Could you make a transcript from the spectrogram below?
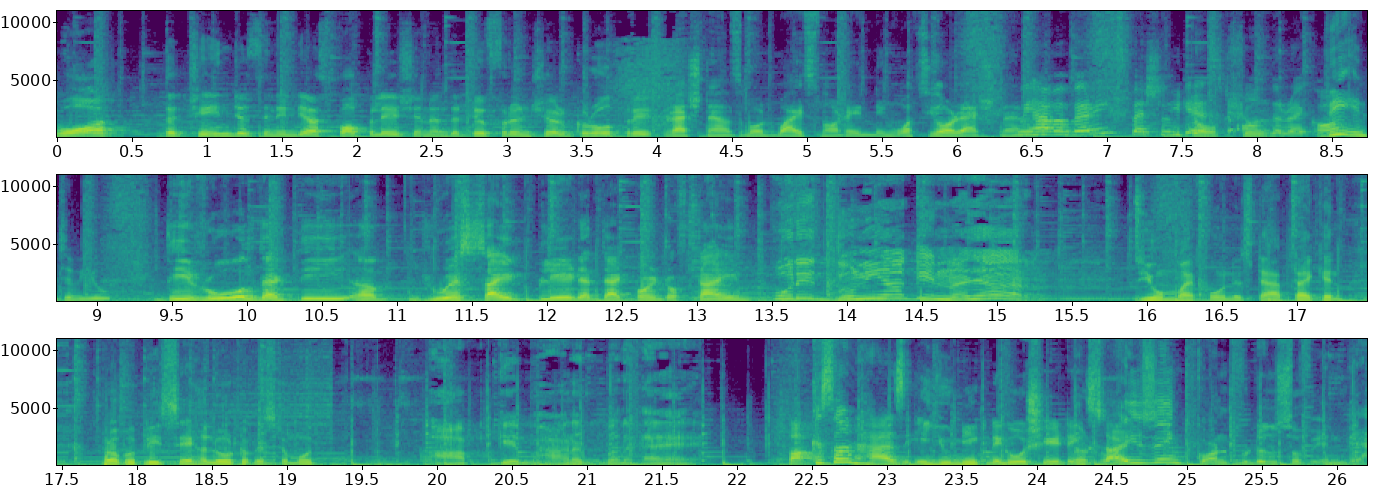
what the changes in India's population and the differential growth rate. rationales about why it's not ending. What's your rationale? We have a very special The guest talk show, on the record. The interview. the role that the uh, US side played at that point of time. पूरी दुनिया की नजर assume my phone is tapped, I can probably say hello to Mr. Modi. आपके भारत पर है Pakistan has a unique negotiating The style. rising confidence of India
